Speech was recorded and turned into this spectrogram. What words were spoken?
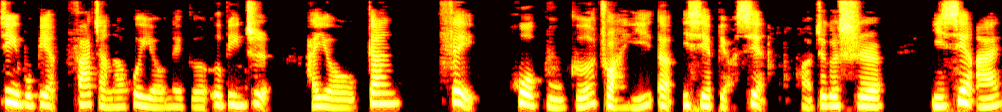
进一步变发展呢会有那个恶病质，还有肝、肺或骨骼转移的一些表现啊。这个是胰腺癌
